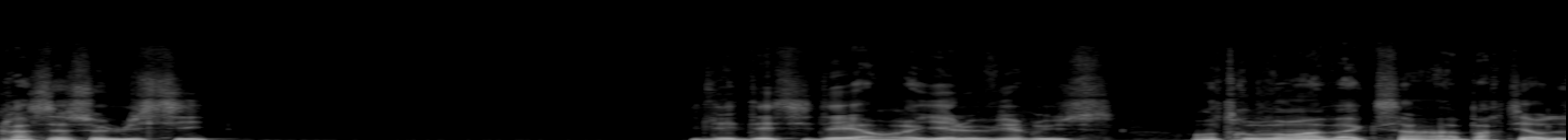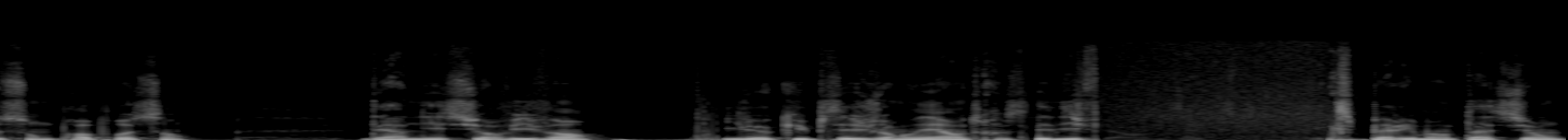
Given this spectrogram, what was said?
Grâce à celui-ci, il est décidé à enrayer le virus en trouvant un vaccin à partir de son propre sang. Dernier survivant, il occupe ses journées entre ses différentes expérimentations,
